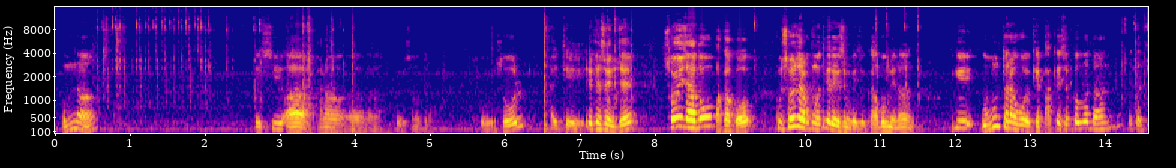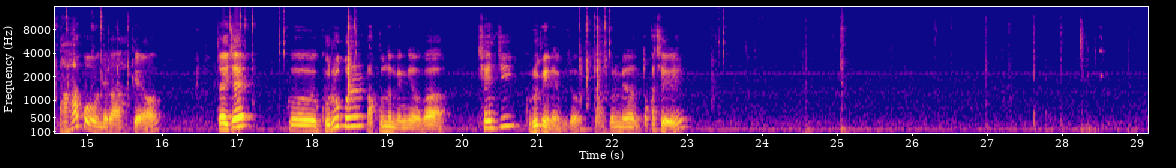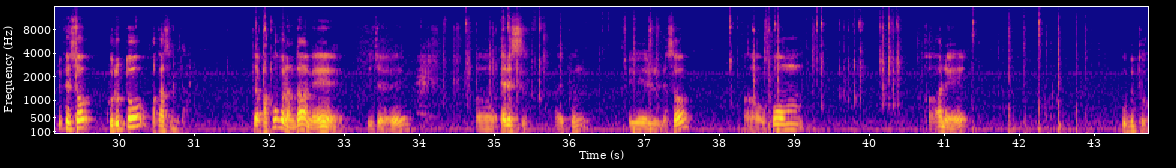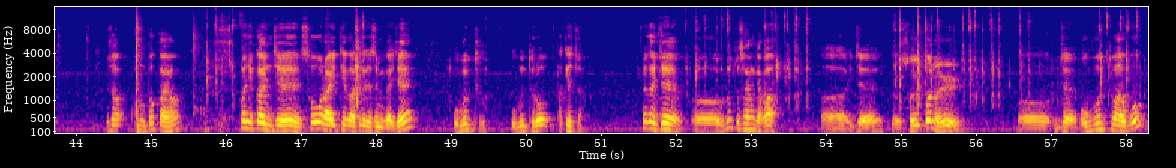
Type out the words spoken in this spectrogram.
없나? C 아 하나 어, 소- 소울 IT 이렇게 해서 이제 소유자도 바꿨고 그럼 소유자를 바꾸면 어떻게 되겠습니까? 이제 가 보면은 이게 우분투라고 이렇게 바뀌어 있을 거거든. 일단 다 하고 내가 할게요. 자 이제 그 그룹을 바꾸는 명령어가 change 그룹이네요, 그죠? 자 그러면 똑같이 이렇게 해서 그룹도 바꿨습니다. 자 바꾸고 난 다음에 이제 어, ls al에서 어, 홈 어, 안에 우분투 그래서 한번 볼까요? 보니까 이제 서울 IT가 어떻게 됐습니까? 이제 우분투 우분투로 바뀌었죠. 그러니까 이제 어, 루트 사용자가 어, 이제 그 소유권을 어, 이제 우분투하고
